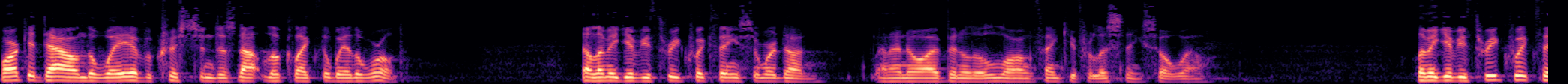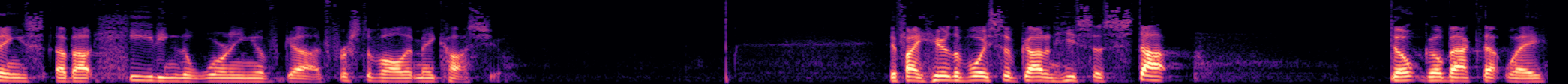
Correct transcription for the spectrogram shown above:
Mark it down the way of a Christian does not look like the way of the world. Now, let me give you three quick things and we're done. And I know I've been a little long. Thank you for listening so well. Let me give you three quick things about heeding the warning of God. First of all, it may cost you. If I hear the voice of God and He says, stop, don't go back that way,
